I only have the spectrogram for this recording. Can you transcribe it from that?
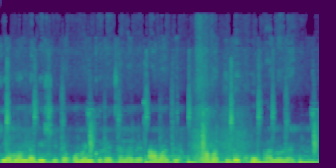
কেমন লাগে সেটা কমেন্ট করে জানাবে। আমাদের, আমার কিন্তু খুব ভালো লাগে।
